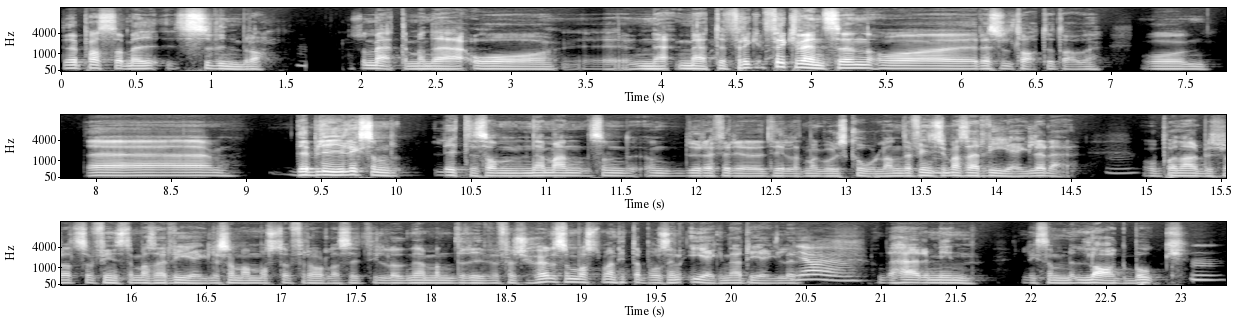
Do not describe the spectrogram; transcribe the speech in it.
det passar mig svinbra. Så mäter man det och eh, mäter fre- frekvensen och resultatet av det. Och det, det blir liksom lite som när man, som om du refererade till att man går i skolan. Det finns ju massa regler där. Mm. Och på en arbetsplats så finns det massa regler som man måste förhålla sig till. Och när man driver för sig själv så måste man hitta på sina egna regler. Ja, ja. Det här är min liksom lagbok. Mm.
